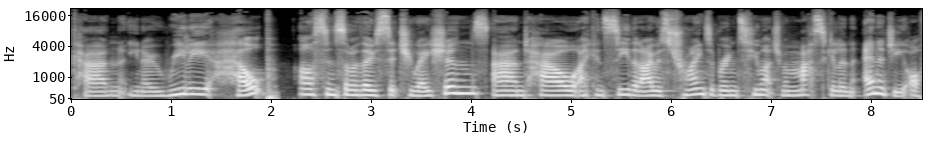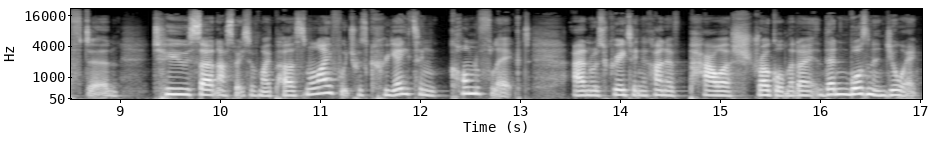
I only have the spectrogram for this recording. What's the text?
can, you know, really help us in some of those situations and how I can see that I was trying to bring too much of a masculine energy often to certain aspects of my personal life, which was creating conflict and was creating a kind of power struggle that I then wasn't enjoying.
